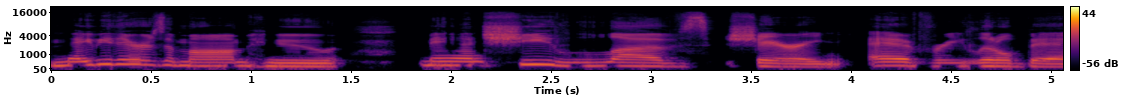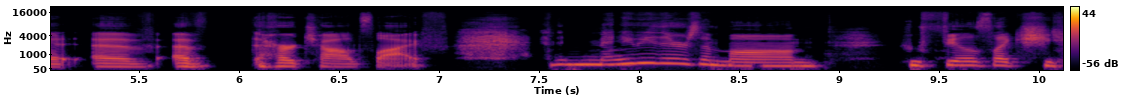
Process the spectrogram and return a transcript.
maybe there's a mom who man she loves sharing every little bit of of her child's life. And maybe there's a mom who feels like she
